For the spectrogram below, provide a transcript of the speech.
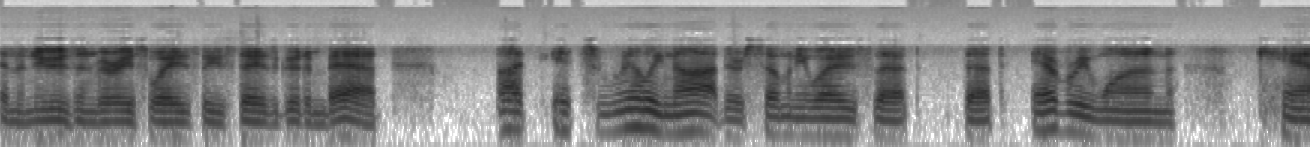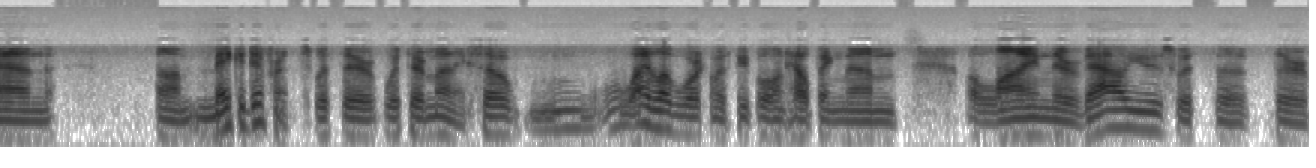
in the news in various ways these days, good and bad but it's really not. There's so many ways that that everyone can um, make a difference with their with their money. So mm, I love working with people and helping them align their values with the, their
